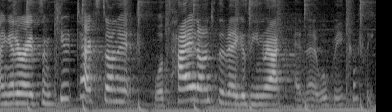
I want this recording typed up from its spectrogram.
I'm gonna write some cute text on it, we'll tie it onto the magazine rack, and then it will be complete.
